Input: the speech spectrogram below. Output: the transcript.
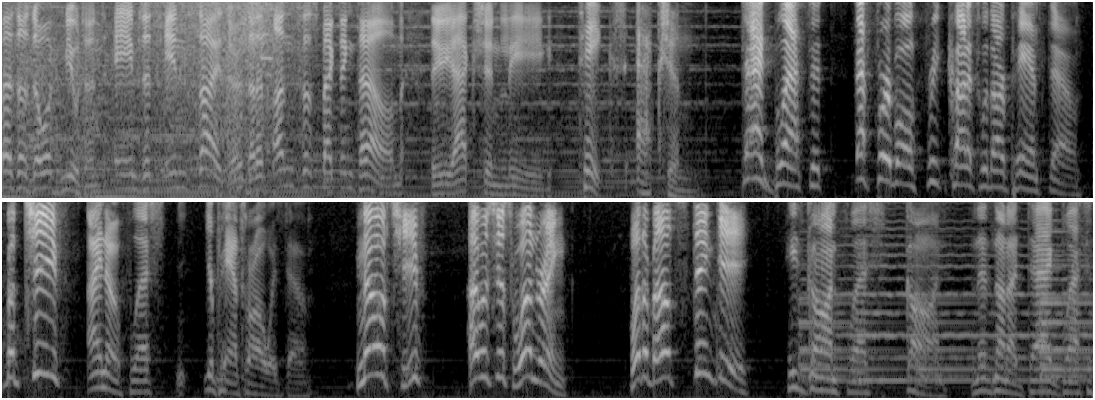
Mesozoic mutant aims its incisors at an unsuspecting town, the Action League takes action. Dag blasted! That furball freak caught us with our pants down. But, Chief! I know, Flesh. Your pants are always down. No, Chief! I was just wondering. What about Stinky? He's gone, Flesh. Gone. And there's not a dag blasted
